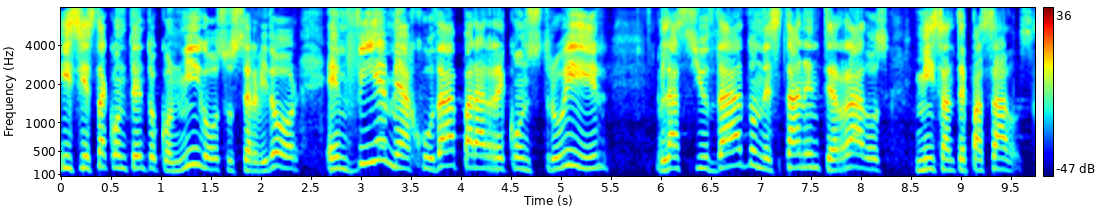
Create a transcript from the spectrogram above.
y si está contento conmigo, su servidor, envíeme a Judá para reconstruir la ciudad donde están enterrados mis antepasados.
